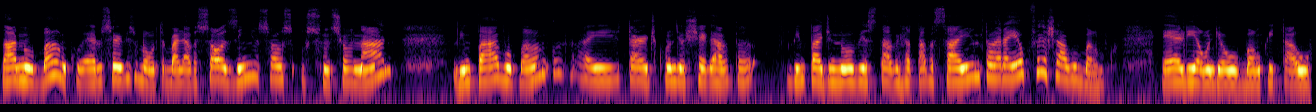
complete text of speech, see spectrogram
lá no banco era o serviço bom. Eu trabalhava sozinha, só os, os funcionários, limpava o banco. Aí, tarde, quando eu chegava para limpar de novo, eu estava, já estava saindo, então era eu que fechava o banco. É ali onde é o Banco Itaú.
